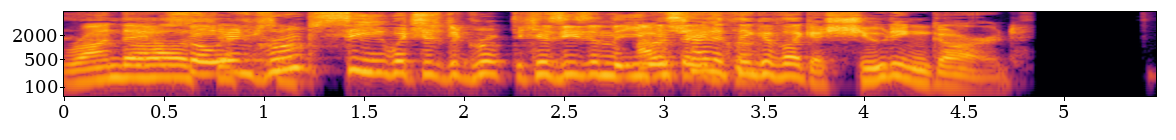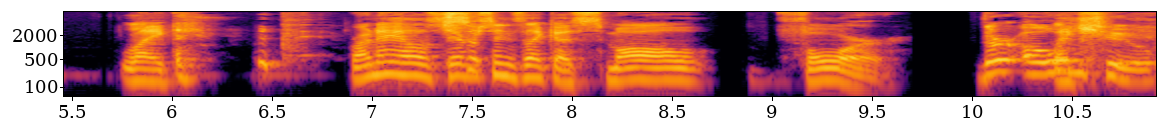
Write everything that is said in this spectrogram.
Rondae Uh, Hollis so in Group C, which is the group because he's in the USA. I was trying to think of like a shooting guard. Like Rondae Hollis So- Jefferson's like a small four. They're 0 Like- 2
